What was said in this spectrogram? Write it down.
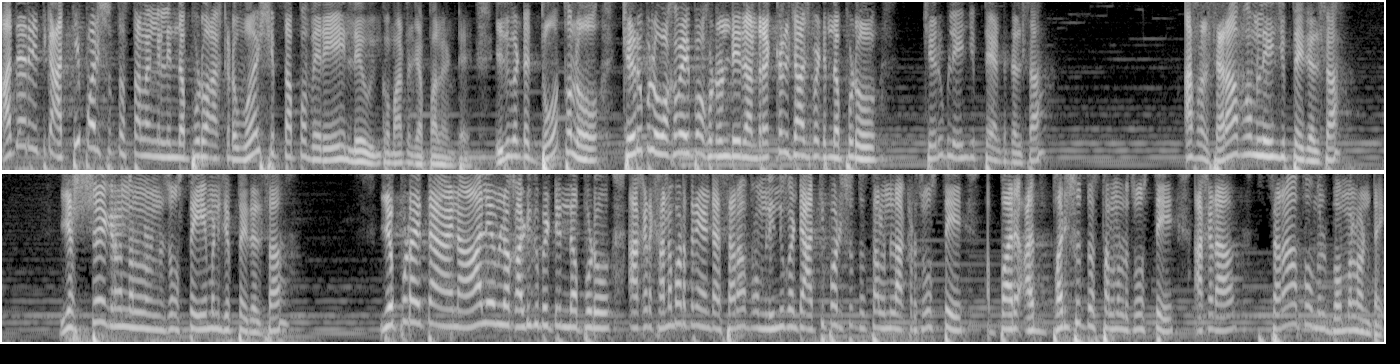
అదే రీతిగా అతి పరిశుద్ధ స్థలం వెళ్ళినప్పుడు అక్కడ వర్షిప్ తప్ప వేరే ఏం లేవు. ఇంకో మాట చెప్పాలంటే. ఎందుకంటే దోతలో కెరుపులు ఒకవైపు ఒకటి ఉండి నన్ను రెక్కలు చాచిపెట్టినప్పుడు కెరుపులు ఏం చెప్తాయంటే తెలుసా? అసలు శరాఫంలు ఏం చెప్తాయి తెలుసా? యశ్షే గ్రంథంలో చూస్తే ఏమని చెప్తాయి తెలుసా? ఎప్పుడైతే ఆయన ఆలయంలోకి అడుగు పెట్టినప్పుడు అక్కడ కనబడుతున్నాయంట శరాఫంలు ఎందుకంటే అతి పరిశుద్ధ స్థలంలో అక్కడ చూస్తే పరి పరిశుద్ధ స్థలంలో చూస్తే అక్కడ శరాఫములు బొమ్మలు ఉంటాయి.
